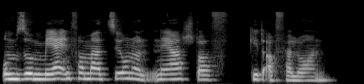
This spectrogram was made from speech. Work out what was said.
umso mehr Information und Nährstoff geht auch verloren.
